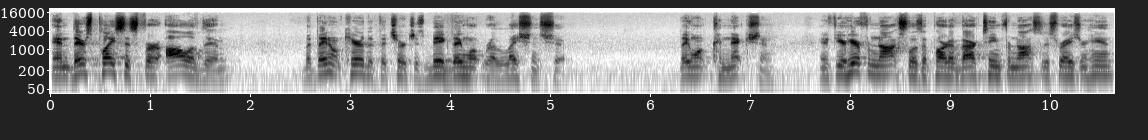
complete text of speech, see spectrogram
And there's places for all of them, but they don't care that the church is big, they want relationship. They want connection. And if you're here from Knoxville as a part of our team from Knoxville, just raise your hand.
